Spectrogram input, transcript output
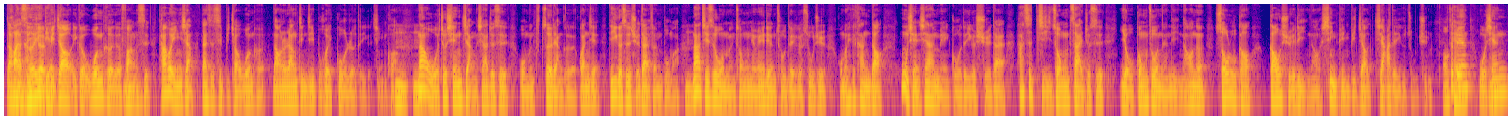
让它是一个比较一个温和的方式，它会影响，但是是比较温和，然后呢让经济不会过热的一个情况。那我就先讲一下，就是我们这两个关键，第一个是学贷分布嘛。那其实我们从纽约联储的一个数据，我们可以看到，目前现在美国的一个学贷，它是集中在就是有工作能力，然后呢收入高、高学历，然后性平比较佳的一个族群。这边我先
